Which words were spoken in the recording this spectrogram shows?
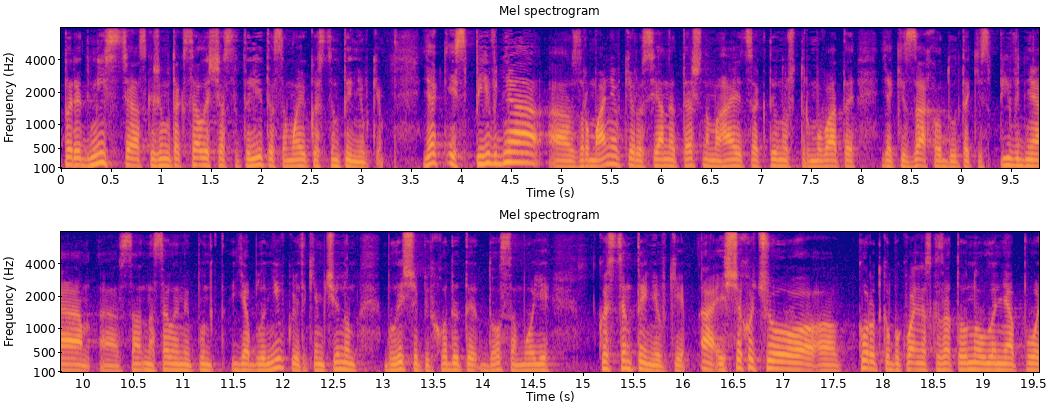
передмістя, скажімо так, селища сателіти самої Костянтинівки. Як і з півдня, з Романівки, росіяни теж намагаються активно штурмувати як із заходу, так і з півдня населений пункт Яблонівку і таким чином ближче підходити до самої. Костянтинівки. А і ще хочу коротко буквально сказати оновлення по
